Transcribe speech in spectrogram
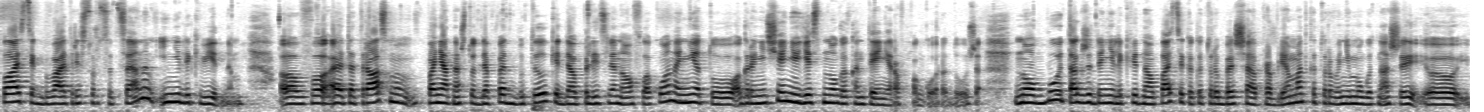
Пластик бывает ресурсоценным и неликвидным. Э, В этот раз мы, понятно, что для ПЭТ-бутылки, для полиэтиленового флакона нету ограничений, есть много контейнеров по городу уже. Но будет также для неликвидного пластика, который большая проблема, от которого не могут наши э,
